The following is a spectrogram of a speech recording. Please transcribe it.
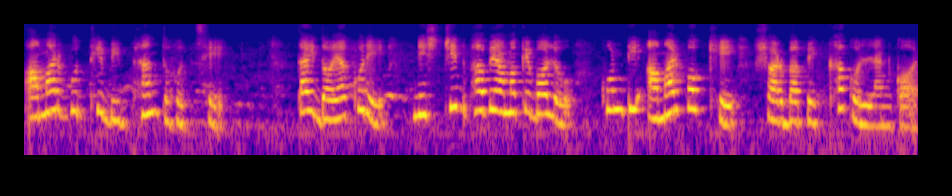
আমার বুদ্ধি বিভ্রান্ত হচ্ছে। তাই দয়া করে নিশ্চিতভাবে আমাকে বলো, কোনটি আমার পক্ষে সর্বাপেক্ষা কল্যাণকর।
